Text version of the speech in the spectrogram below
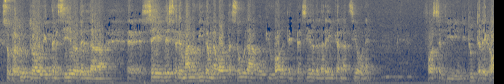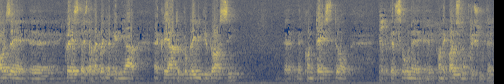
soprattutto il pensiero della, eh, se l'essere umano vive una volta sola o più volte il pensiero della reincarnazione, forse di, di tutte le cose eh, questa è stata quella che mi ha eh, creato problemi più grossi eh, nel contesto delle persone eh, con le quali sono cresciute,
